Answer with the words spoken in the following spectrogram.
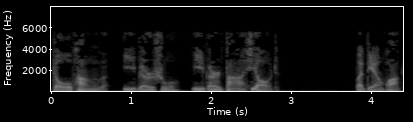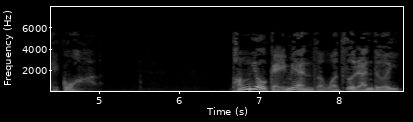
周胖子一边说一边大笑着，把电话给挂了。朋友给面子，我自然得意，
